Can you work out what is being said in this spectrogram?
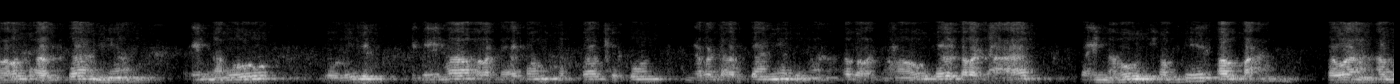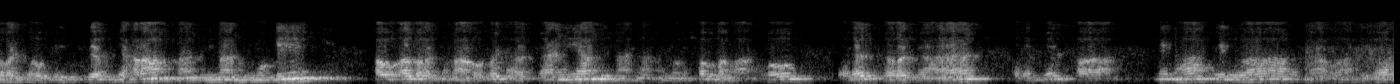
الركعة الثانية إنه يضيف إليها ركعة حتى تكون الركعة الثانية بمعنى أدرك معه ثلاث ركعات فإنه يصلي أربعا. سواء أدركه في الإحرام مع الإمام المقيم أو أدرك معه الركعة الثانية بمعنى أنه صلى معه ثلاث ركعات فلم يبقى منها إلا ركعة واحدة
